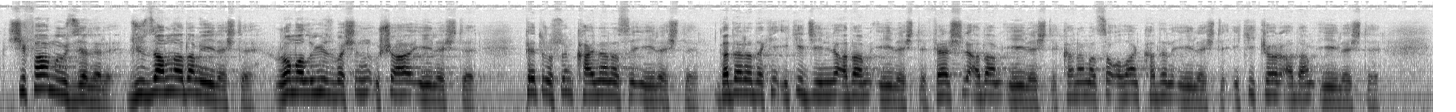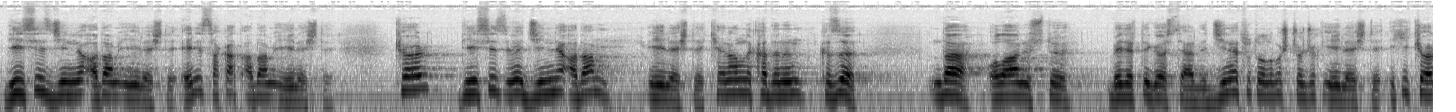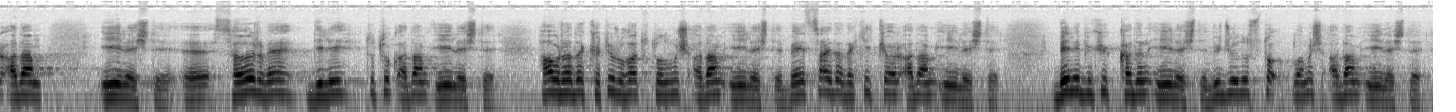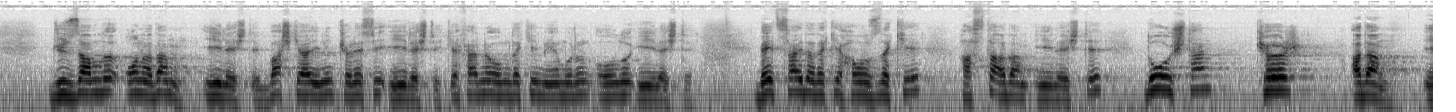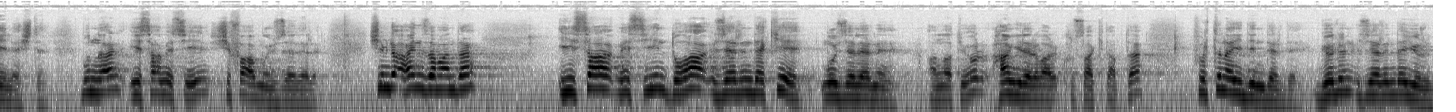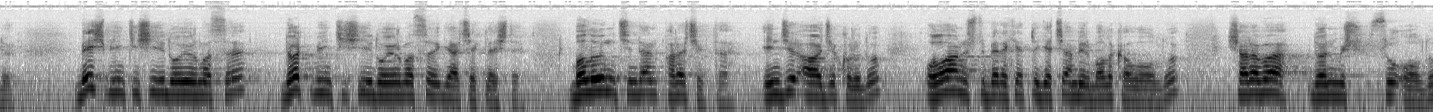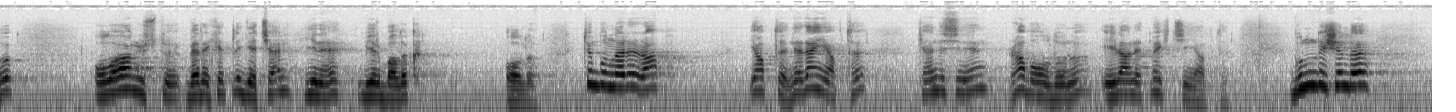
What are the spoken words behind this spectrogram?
Şifa mucizeleri. Cüzzamlı adam iyileşti. Romalı yüzbaşının uşağı iyileşti. Petrus'un kaynanası iyileşti. Gadara'daki iki cinli adam iyileşti. Ferşli adam iyileşti. Kanaması olan kadın iyileşti. İki kör adam iyileşti. Dilsiz cinli adam iyileşti. Eli sakat adam iyileşti. Kör, dilsiz ve cinli adam iyileşti. Kenanlı kadının kızı da olağanüstü belirti gösterdi. Cine tutulmuş çocuk iyileşti. İki kör adam iyileşti. Ee, sağır ve dili tutuk adam iyileşti. Havra'da kötü ruha tutulmuş adam iyileşti. Beytsayda'daki kör adam iyileşti. Beli bükük kadın iyileşti. Vücudu toplamış adam iyileşti. Cüzzamlı on adam iyileşti. Başkâhinin kölesi iyileşti. Kefernaum'daki memurun oğlu iyileşti. Beytsayda'daki havuzdaki hasta adam iyileşti. Doğuştan kör adam iyileşti. Bunlar İsa Mesih'in şifa mucizeleri. Şimdi aynı zamanda İsa Mesih'in doğa üzerindeki mucizelerini anlatıyor. Hangileri var kutsal kitapta? Fırtınayı dindirdi, gölün üzerinde yürüdü. 5000 kişiyi doyurması, 4000 kişiyi doyurması gerçekleşti. Balığın içinden para çıktı. İncir ağacı kurudu. Olağanüstü bereketli geçen bir balık avı oldu. Şaraba dönmüş su oldu. Olağanüstü bereketli geçen yine bir balık oldu. Tüm bunları Rab yaptı. Neden yaptı? Kendisinin Rab olduğunu ilan etmek için yaptı. Bunun dışında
